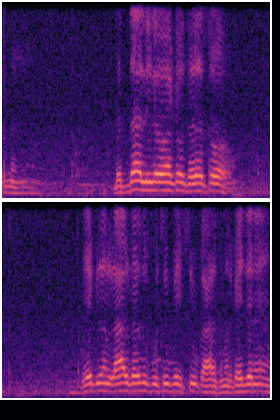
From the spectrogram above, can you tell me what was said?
નહીં. બધા લીલો વાટો ધરે એક જણ લાલ ધરતું પૂછ્યું કે શું કારણ છે? મને કહી દે ને.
